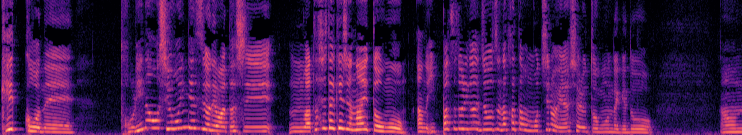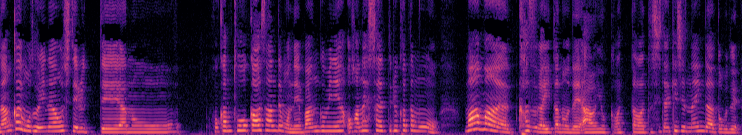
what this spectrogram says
結構ね撮り直し多いんですよね私。うん、私だけじゃないと思う。あの、一発撮りが上手な方ももちろんいらっしゃると思うんだけど、あの、何回も撮り直してるって、あの、他のトーカーさんでもね、番組でお話しされてる方も、まあまあ数がいたので、ああ、よかった、私だけじゃないんだと思って、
